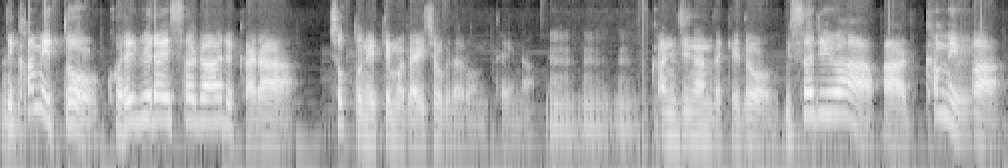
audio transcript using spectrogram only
でうん。亀とこれぐらい差があるからちょっと寝ても大丈夫だろうみたいな感じなんだけどウサギはあ亀は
